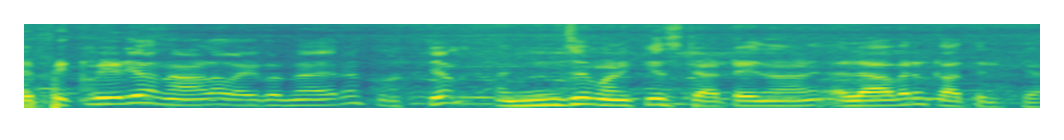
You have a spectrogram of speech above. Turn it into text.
എപ്പിക് വീഡിയോ നാളെ വൈകുന്നേരം കൃത്യം അഞ്ച് മണിക്ക് സ്റ്റാർട്ട് ചെയ്യുന്നതാണ്. എല്ലാവരും കാത്തിരിക്കുക.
